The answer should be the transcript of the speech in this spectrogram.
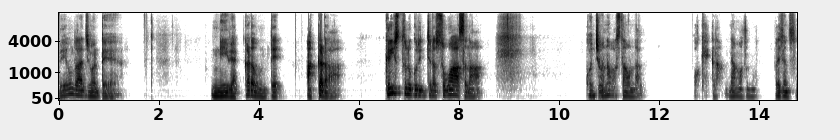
దేవుని రాజ్యం అంటే నీవెక్కడ ఉంటే అక్కడ క్రీస్తుని గురించిన సువాసన కొంచెమన్నా వస్తూ ఉండాలి. ఓకే ఇక్కడ నెమ్మది ప్రజెన్స్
